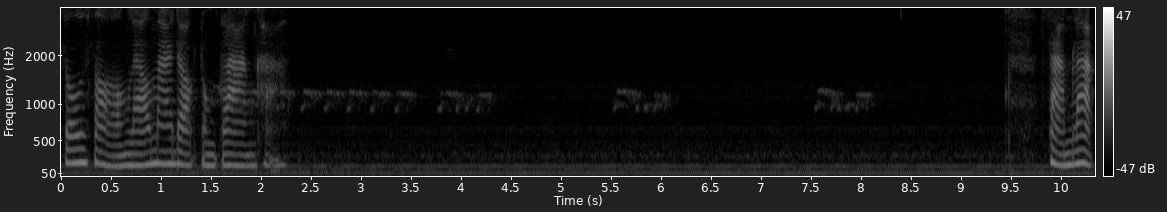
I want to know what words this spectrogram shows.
โซ่สองแล้วมาดอกตรงกลางค่ะ สามหลัก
